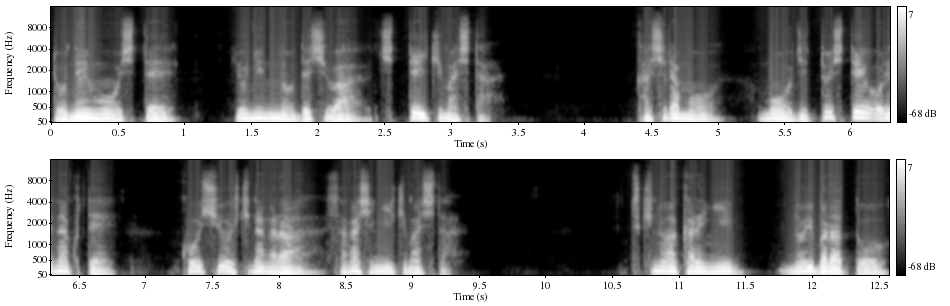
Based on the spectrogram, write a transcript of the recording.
と念を押して四人の弟子は散っていきました。頭ももうじっとしておれなくて格子を引きながら探しに行きました。月の明かりに野いばらと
